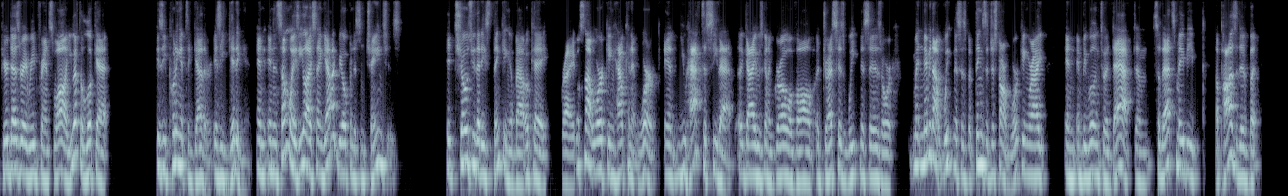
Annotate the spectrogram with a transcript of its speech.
if you're Desiree Reed Francois, you have to look at is he putting it together? Is he getting it? And, and in some ways, Eli's saying, yeah, I'd be open to some changes. It shows you that he's thinking about, okay, right, what's not working? How can it work? And you have to see that a guy who's going to grow, evolve, address his weaknesses, or maybe not weaknesses, but things that just aren't working right, and, and be willing to adapt. And so that's maybe a positive, but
